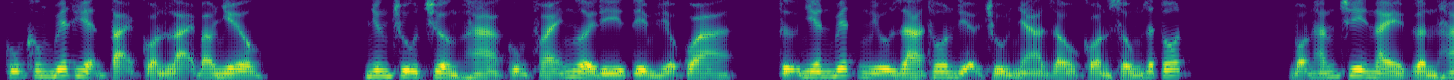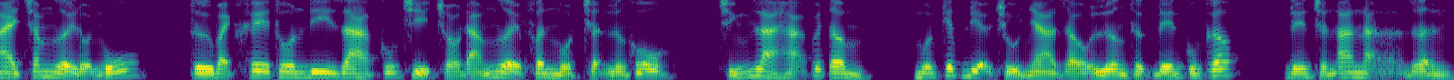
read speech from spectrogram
cũng không biết hiện tại còn lại bao nhiêu. Nhưng chu trường hà cũng phái người đi tìm hiểu qua, tự nhiên biết ngưu gia thôn địa chủ nhà giàu còn sống rất tốt. Bọn hắn chi này gần hai trăm người đội ngũ, từ bạch khê thôn đi ra cũng chỉ cho đám người phân một trận lương khô, chính là hạ quyết tâm, muốn kiếp địa chủ nhà giàu lương thực đến cung cấp, đến trấn an nạn dân,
